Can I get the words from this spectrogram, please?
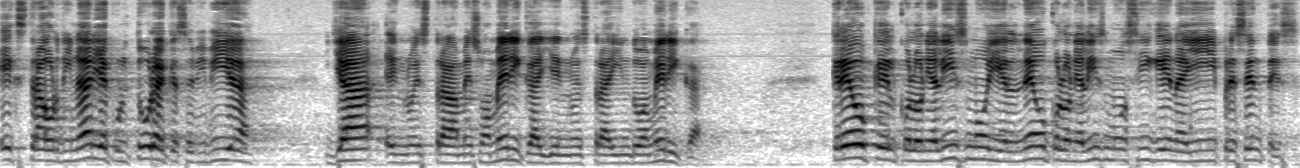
extraordinaria cultura que se vivía ya en nuestra Mesoamérica y en nuestra Indoamérica. Creo que el colonialismo y el neocolonialismo siguen ahí presentes,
